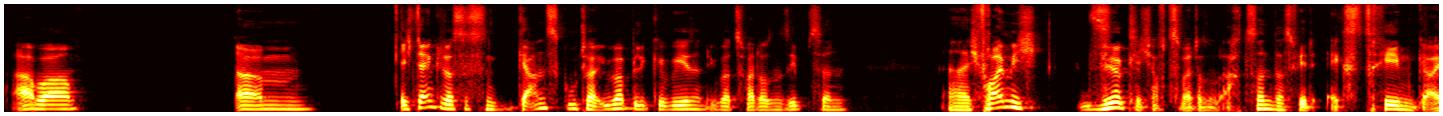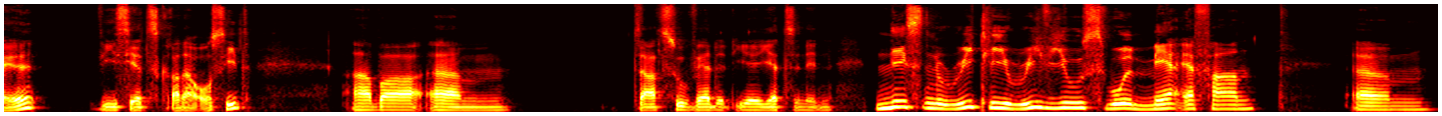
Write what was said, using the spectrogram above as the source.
Aber ähm, ich denke, das ist ein ganz guter Überblick gewesen über 2017. Äh, ich freue mich wirklich auf 2018. Das wird extrem geil, wie es jetzt gerade aussieht. Aber ähm, dazu werdet ihr jetzt in den nächsten Weekly Reviews wohl mehr erfahren. Ähm,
